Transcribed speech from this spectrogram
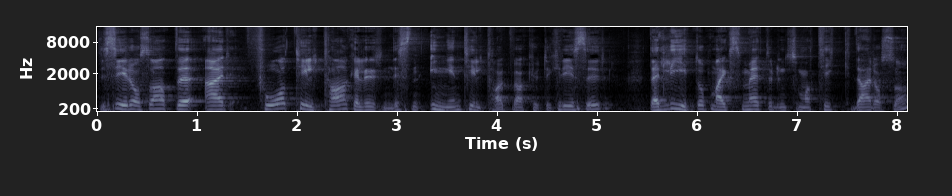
De sier også at det er få tiltak, eller nesten ingen tiltak ved akutte kriser. Det er lite oppmerksomhet rundt somatikk der også.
